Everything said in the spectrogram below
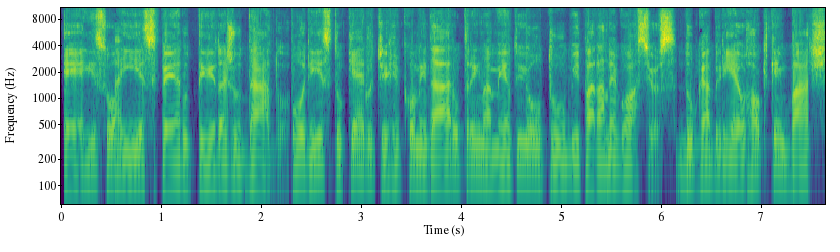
é isso aí espero ter ajudado. Por isto quero te recomendar o treinamento YouTube para negócios do Gabriel Rockenbach,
